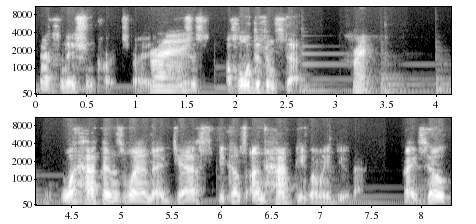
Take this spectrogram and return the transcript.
vaccination cards, right? right? Which is a whole different step. Right. What happens when a guest becomes unhappy when we do that, right? So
